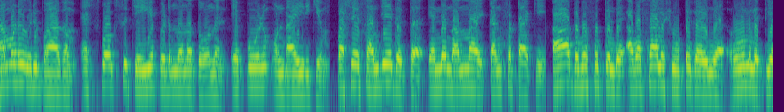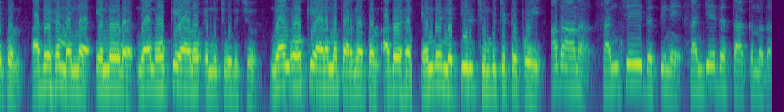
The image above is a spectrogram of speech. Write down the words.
നമ്മുടെ ഒരു ഭാഗം എക്സ്പോക്സ് ചെയ്യപ്പെടുന്നെന്ന തോന്നൽ എപ്പോഴും ഉണ്ടായിരിക്കും. പക്ഷേ സഞ്ജയ് ദത്ത് എന്നെ നന്നായി കംഫർട്ടാക്കി ആ ദിവസത്തിന്റെ അവസാന ഷൂട്ട് കഴിഞ്ഞ് റൂമിലെത്തിയപ്പോൾ അദ്ദേഹം വന്ന് എന്നോട് ഞാൻ ഓക്കെ ആണോ? എന്ന് ചോദിച്ചു. ഞാൻ ഓക്കെ ആണെന്ന് പറഞ്ഞപ്പോൾ അദ്ദേഹം എന്റെ നെറ്റിയിൽ ചുംബിച്ചിട്ട് പോയി. അതാണ് സഞ്ജയ് ദത്തിനെ സഞ്ജയ് ദത്താക്കുന്നത്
